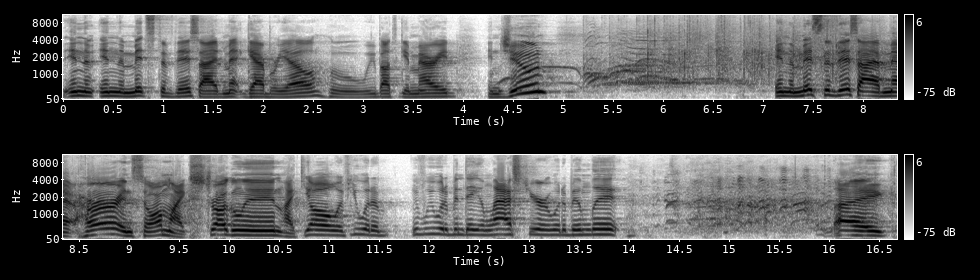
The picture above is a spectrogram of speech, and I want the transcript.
In the, in the midst of this, I had met Gabrielle, who we about to get married in June. In the midst of this, I had met her, and so I'm like struggling, like, yo, if you would have, if we would have been dating last year, it would have been lit. like,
